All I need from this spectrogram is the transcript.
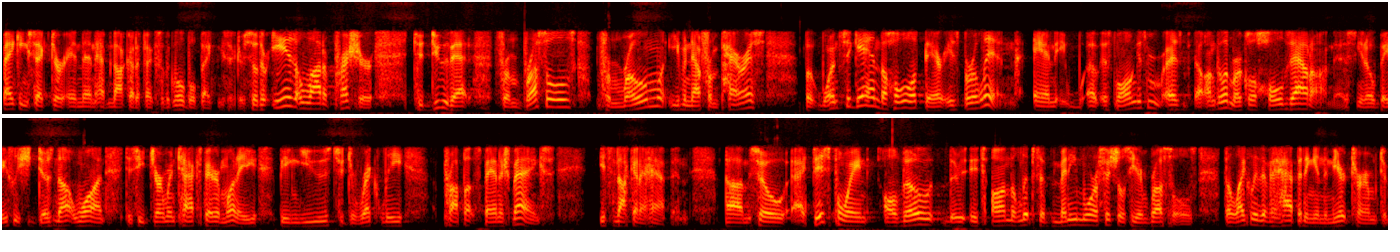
banking sector and then have knock-on effects on the global banking sector. So there is a lot of pressure to do that from Brussels, from Rome, even now from Paris. But once again, the hole up there is Berlin, and uh, as long as, as Angela Merkel holds out on this, you know, basically she does not want to see German taxpayer money being used to directly prop up Spanish banks it's not going to happen. Um, so at this point, although it's on the lips of many more officials here in Brussels, the likelihood of it happening in the near term to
